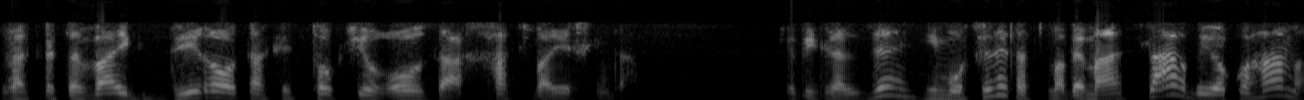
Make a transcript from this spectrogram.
והכתבה הגדירה אותה כטוקיו רוז האחת והיחידה. ובגלל זה היא מוצאת את עצמה במעצר ביוקוהמה,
